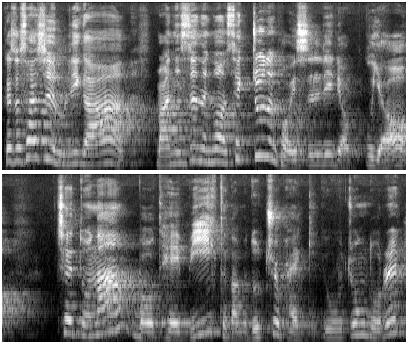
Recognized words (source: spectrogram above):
그래서 사실 우리가 많이 쓰는 건 색조는 거의 쓸 일이 없고요. 채도나 뭐 대비, 그 다음에 노출 밝기 요 정도를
